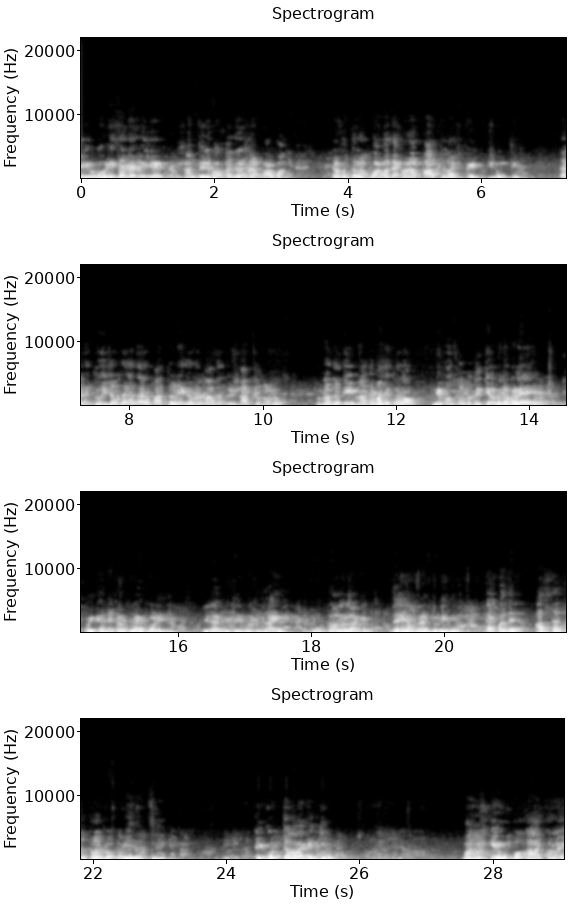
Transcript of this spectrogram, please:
এই হরিচাঁদের এই যে শান্তির ভক্তদের আসার পরবা, যখন তোমরা পরবা দেখো আর পাঁচজন আসবে, শুনতে। তাহলে দুইজন দেখা তারা পাঁচজনই গেলো, পাঁচ আর দুই, সাতজন হলো। তোমরা যদি মাঝে মাঝে করো, নিমন্ত্রণ দিতে হবে না বলে, ওইখানে একটা বই পড়ে লীলাবৃতির মতো। তাই খুব ভালো লাগে। যাই আমরা শুনি গিয়ে দেখবা যে আস্তে আস্তে তোমার লোক বেরিয়ে যাচ্ছে। এই করতে হবে কিন্তু। মানুষকে উপকার করাই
